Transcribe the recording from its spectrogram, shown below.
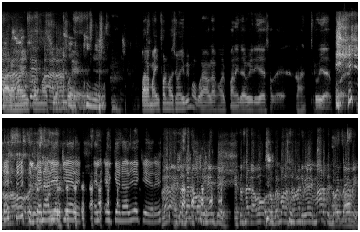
Para más información, adelante. pues, para más información ahí mismo, pues habla con el panita de Billy y eso que nos instruye después. No, no, el oye, que nadie oye. quiere, el, el que nadie quiere. Mira, esto se acabó, mi gente. Esto se acabó. Nos vemos la semana que viene, martes, 9 pm.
